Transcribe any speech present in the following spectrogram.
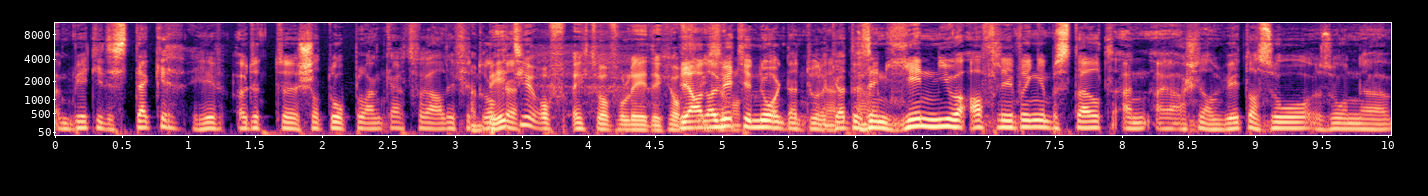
een beetje de stekker heeft uit het Château Plankaart verhaal heeft getrokken. Een beetje of echt wel volledig? Of ja, dat weet je nooit natuurlijk. Er zijn geen nieuwe afleveringen besteld. En als je dan weet dat zo'n zo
